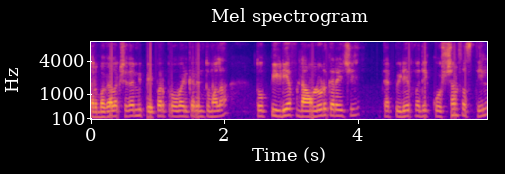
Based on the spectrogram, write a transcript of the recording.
तर बघा लक्ष द्या मी पेपर प्रोव्हाइड करेन तुम्हाला. तो पी डी एफ डाउनलोड करायची त्या पी डी एफमध्ये क्वेश्चन्स असतील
